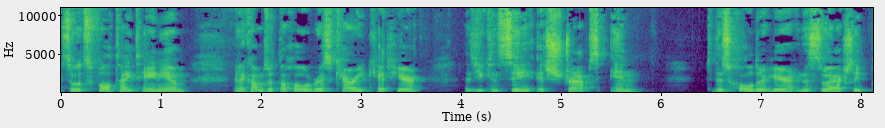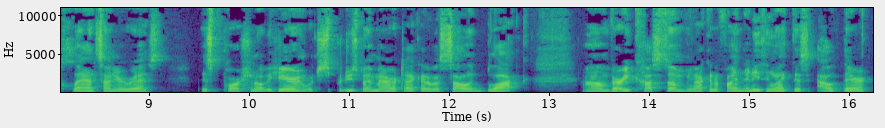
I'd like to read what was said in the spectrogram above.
So it's full titanium. And it comes with the whole wrist carry kit here. As you can see, it straps in to this holder here, and this is what actually plants on your wrist. This portion over here, which is produced by Maratac out of a solid block. Um, very custom. You're not going to find anything like this out there.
